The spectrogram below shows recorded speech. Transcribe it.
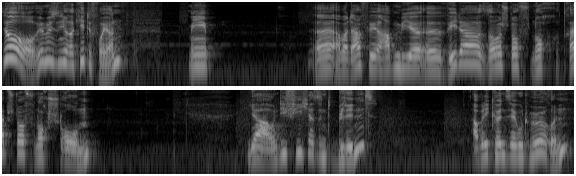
So, wir müssen die Rakete feuern. Miep. Äh, aber dafür haben wir äh, weder Sauerstoff noch Treibstoff noch Strom. Ja, und die Viecher sind blind. Aber die können sehr gut hören.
